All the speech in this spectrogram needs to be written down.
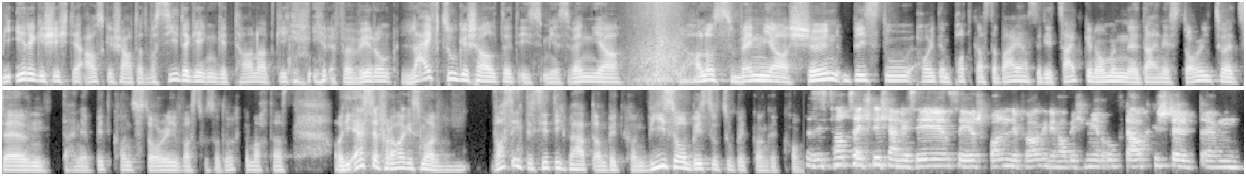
wie ihre Geschichte ausgeschaut hat, was sie dagegen getan hat, gegen ihre Verwirrung. Live zugeschaltet ist mir Svenja. Ja, hallo Svenja, schön bist du heute im Podcast dabei. Hast du dir Zeit genommen, äh, deine Story zu erzählen, deine Bitcoin-Story, was du so durchgemacht hast. Aber die erste Frage ist mal, was interessiert dich überhaupt an Bitcoin? Wieso bist du zu Bitcoin gekommen? Das ist tatsächlich eine sehr, sehr spannende Frage. Die habe ich mir oft auch gestellt. Ähm,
